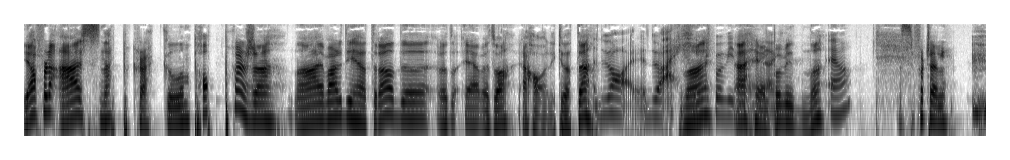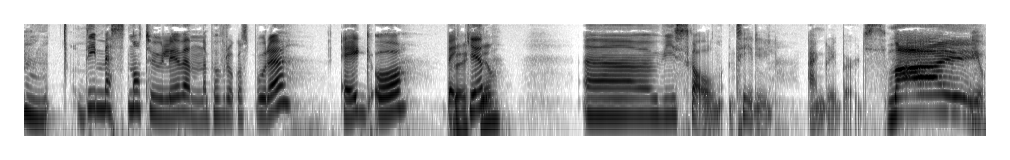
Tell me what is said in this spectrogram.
Ja, for det er Snap, Crackle and Pop, kanskje? Nei, hva er det de heter, da? Det, vet, du, jeg, vet du hva, jeg har ikke dette. Du, har, du er helt Nei, på jeg viddene er helt på viddene. Ja. Fortell. De mest naturlige vennene på frokostbordet, egg og bacon. Eh, vi skal til Angry Birds. Nei! Jo,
